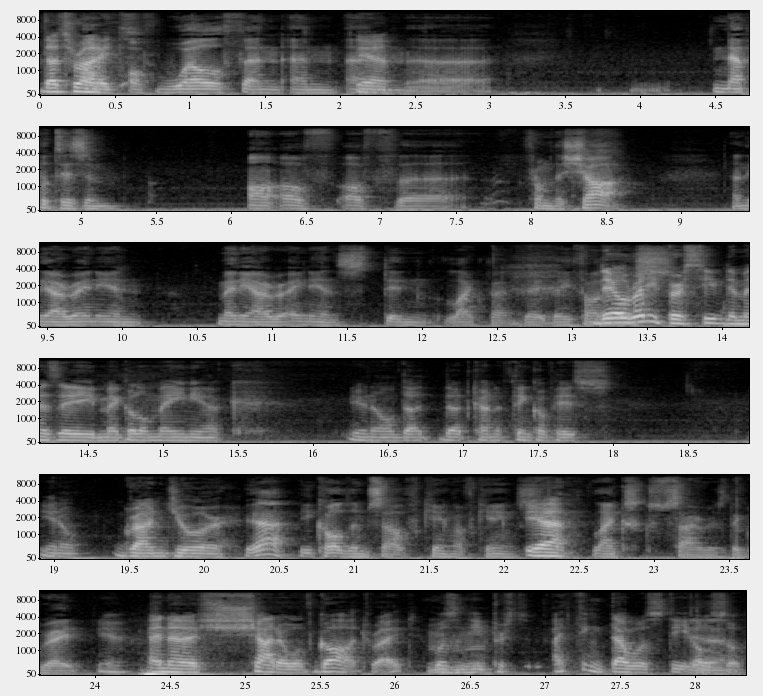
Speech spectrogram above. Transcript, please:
That's right. of, wealth and and, and uh, nepotism of of uh, from the Shah, and the Iranian many Iranians didn't like that. They they thought they already was- perceived him as a megalomaniac. You know that that kind of think of his, you know, grandeur. yeah he called himself King of Kings. Yeah, like Cyrus the Great. yeah, and a shadow of God, right? Wasn't he? Mhm. Pers- I think that was the Yeah. also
